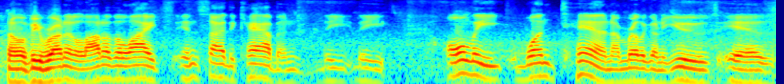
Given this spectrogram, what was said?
And I'll be running a lot of the lights inside the cabin. The, the only 110 I'm really going to use is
